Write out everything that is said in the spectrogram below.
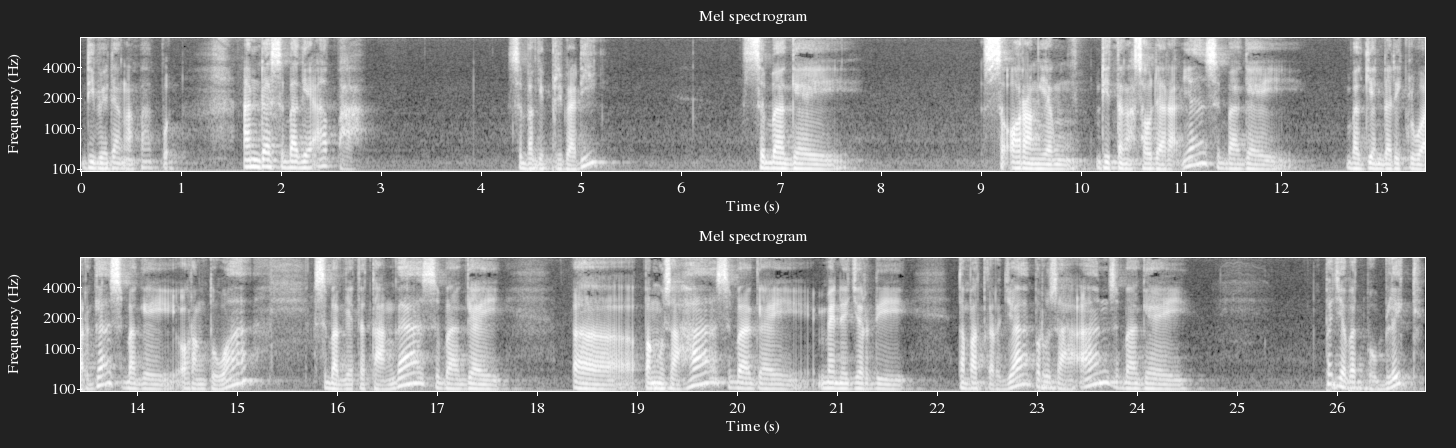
di bidang apa pun, Anda sebagai apa? Sebagai pribadi, sebagai seorang yang di tengah saudaranya, sebagai bagian dari keluarga, sebagai orang tua, sebagai tetangga, sebagai uh, pengusaha, sebagai manajer di tempat kerja, perusahaan, sebagai pejabat publik,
